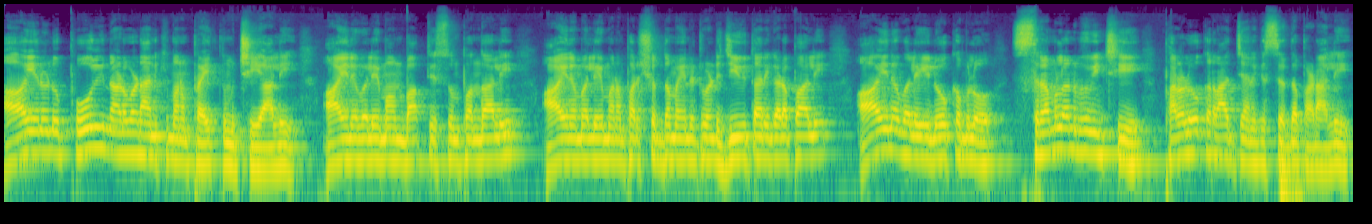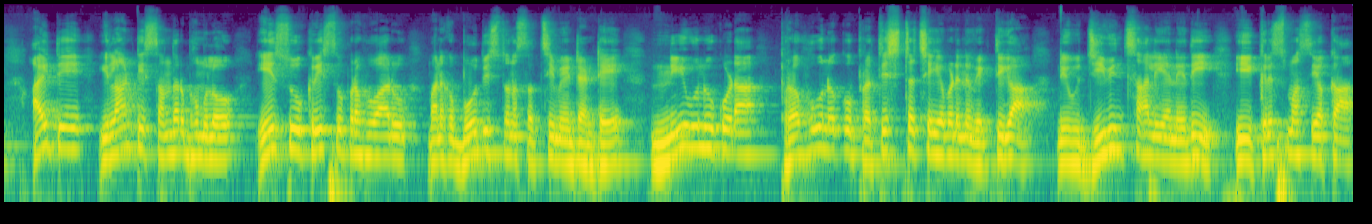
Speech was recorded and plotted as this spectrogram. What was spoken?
ఆయనను పోలి నడవడానికి మనం ప్రయత్నం చేయాలి. ఆయన వలె మనం బాప్తిస్వం పొందాలి. ఆయన వలె మనం పరిశుద్ధమైనటువంటి జీవితాన్ని గడపాలి. ఆయన వలె ఈ లోకంలో శ్రమలు అనుభవించి పరలోక రాజ్యానికి సిద్ధపడాలి. అయితే ఇలాంటి సందర్భములో యేసు క్రీస్తు ప్రభువారు మనకు బోధిస్తున్న సత్యం ఏంటంటే నీవును కూడా ప్రభువునకు ప్రతిష్ట చేయబడిన వ్యక్తిగా నీవు జీవించాలి అనేది ఈ క్రిస్మస్ యొక్క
